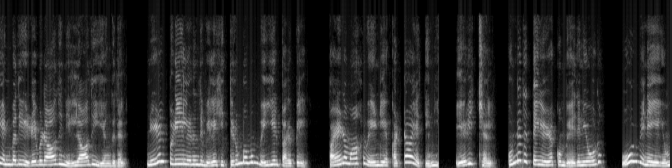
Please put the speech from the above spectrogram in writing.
என்பது இடைவிடாது நில்லாது இயங்குதல். நிழல் பிடியிலிருந்து விலகி திரும்பவும் வெயில் பரப்பில் பயணமாக வேண்டிய கட்டாயத்தின் எரிச்சல் உன்னதத்தை இழக்கும் வேதனையோடு ஊழ்வினையையும்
